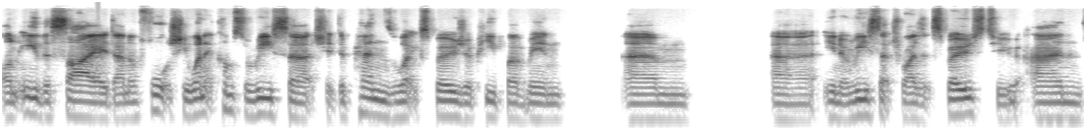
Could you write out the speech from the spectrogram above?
on either side. And unfortunately when it comes to research it depends what exposure people have been um, uh, you know research wise exposed to. And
